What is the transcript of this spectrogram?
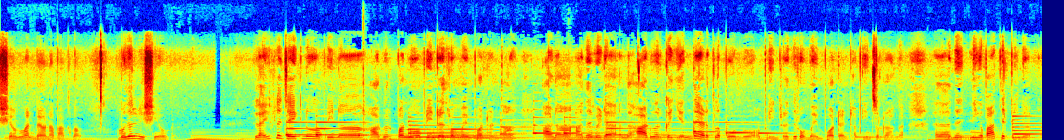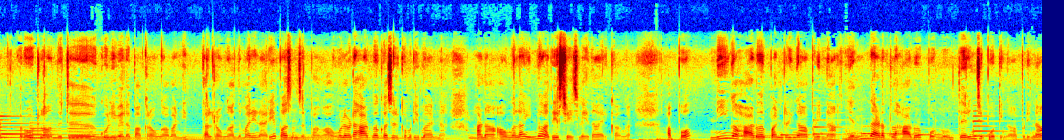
விஷயம்னு ஒன் பை ஒன்னாக பார்க்கலாம். முதல் விஷயம் லைஃப்பில் ஜெயிக்கணும் அப்படின்னா ஹார்ட் ஒர்க் பண்ணணும் அப்படின்றது ரொம்ப இம்பார்ட்டண்ட் தான். ஆனால் அதை விட அந்த ஹார்ட் ஒர்க்கை எந்த இடத்துல போடணும் அப்படின்றது ரொம்ப இம்பார்ட்டண்ட் அப்படின்னு சொல்கிறாங்க அதாவது நீங்கள் பார்த்துருப்பீங்க ரோட்டில் வந்துட்டு கூலி வேலை பார்க்குறவங்க வண்டி தள்ளுறவங்க அந்த மாதிரி நிறைய பர்சன்ஸ் இருப்பாங்க. அவங்களோட விட ஹார்ட் ஒர்க்கர்ஸ் இருக்க முடியுமா என்ன? ஆனால் அவங்கெல்லாம் இன்னும் அதே ஸ்டேஜ்லேயே தான் இருக்காங்க. அப்போது நீங்கள் ஹார்ட் ஒர்க் பண்ணுறீங்க அப்படின்னா எந்த இடத்துல ஹார்ட் ஒர்க் பண்ணணும்னு தெரிஞ்சு போட்டிங்க அப்படின்னா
